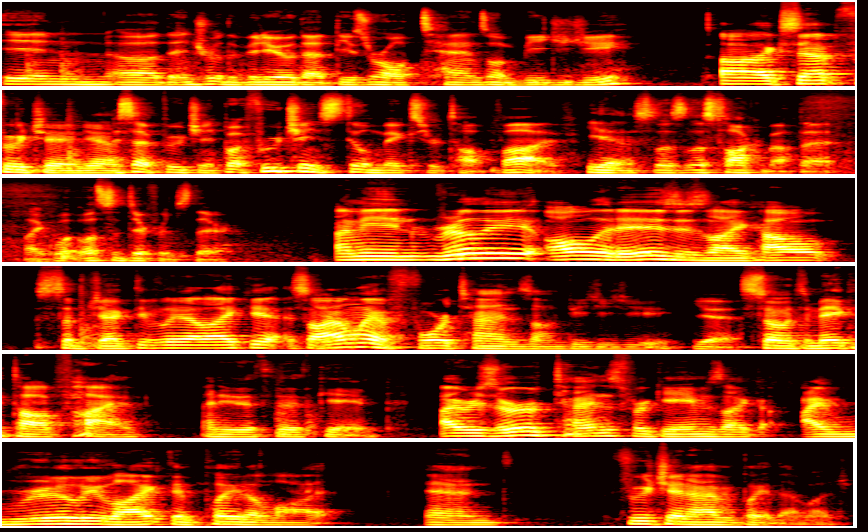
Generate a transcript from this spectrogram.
in uh, the intro of the video that these are all tens on BGG, uh, except food chain, yes. except Food Chain. But Food Chain still makes your top five. Yes. So let's let's talk about that. Like, what, what's the difference there? I mean, really, all it is is like how subjectively I like it. So I only have four tens on BGG. Yeah. So to make a top five, I need a fifth game. I reserved tens for games like I really liked and played a lot, and Food Chain I haven't played that much.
